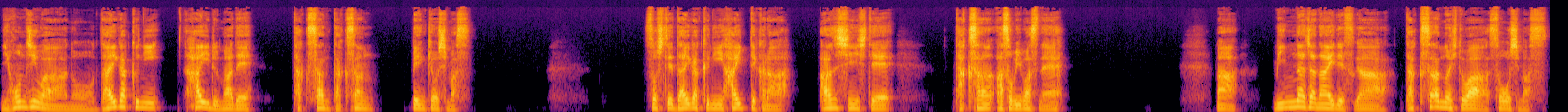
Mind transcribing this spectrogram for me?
日本人はあの大学に入るまでたくさんたくさん勉強します。そして大学に入ってから安心してたくさん遊びますね。まあ、みんなじゃないですが、たくさんの人はそうします。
